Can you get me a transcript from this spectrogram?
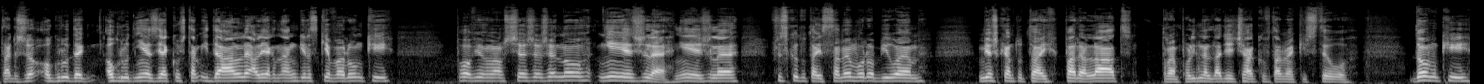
Także ogródek, ogród nie jest jakoś tam idealny, ale jak na angielskie warunki, powiem Wam szczerze, że no nie jest źle, nie jest źle. Wszystko tutaj samemu robiłem. Mieszkam tutaj parę lat. Trampolina dla dzieciaków, tam jakieś z tyłu domki.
